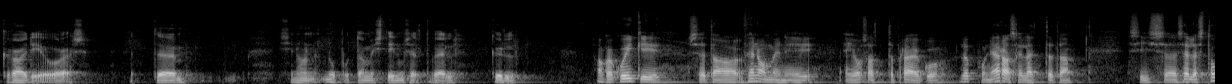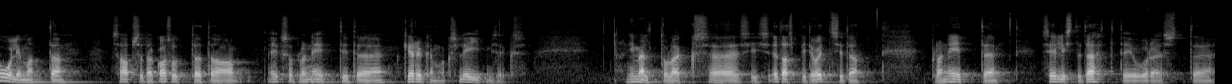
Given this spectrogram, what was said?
kraadi juures. et äh, siin on nuputamist ilmselt veel küll. aga kuigi seda fenomeni ei osata praegu lõpuni ära seletada, siis eh, sellest hoolimata saab seda kasutada eksoplaneetide kergemaks leidmiseks. nimelt tuleks äh, siis edaspidi otsida planeete selliste tähtede juurest, äh,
